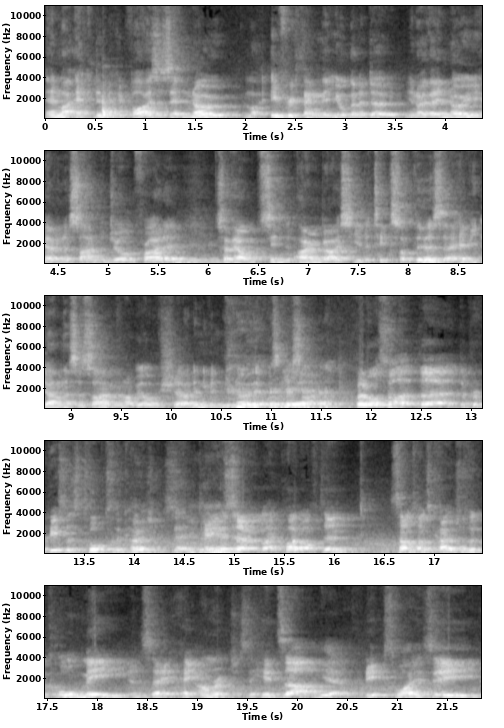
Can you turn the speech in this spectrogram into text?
and like academic advisors that know like everything that you're going to do. You know, they know you have an assignment due on Friday, Mm-hmm. so they'll send. I remember I used to get a text on Thursday. Have you done this assignment? I'll be, oh shit, I didn't even know that was an Yeah. assignment. But also, like, the, the professors talk to the coaches. They- And they- so, like, quite often, sometimes coaches would call me and say, hey, Umric, just a heads up, Yeah. X, Y, Z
